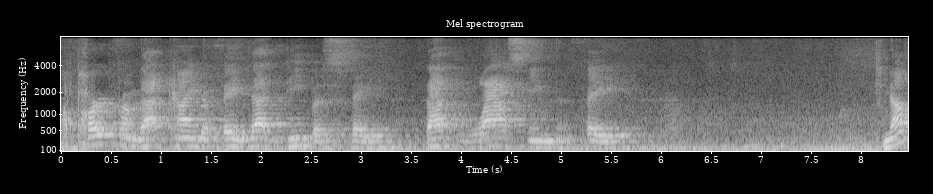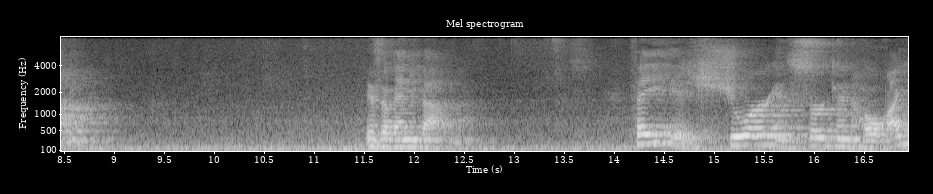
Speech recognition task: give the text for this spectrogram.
apart from that kind of faith, that deepest faith, that lasting faith, nothing is of any value. Faith is sure and certain hope. I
